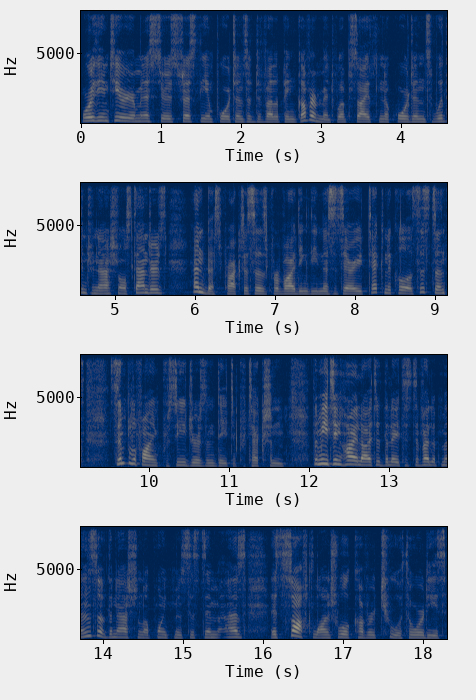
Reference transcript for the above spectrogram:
where the Interior Minister stressed the importance of developing government websites in accordance with international standards and best practices, providing the necessary technical assistance, simplifying procedures and data protection. The meeting highlighted the latest developments of the national appointment system as its soft launch will cover two authorities.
